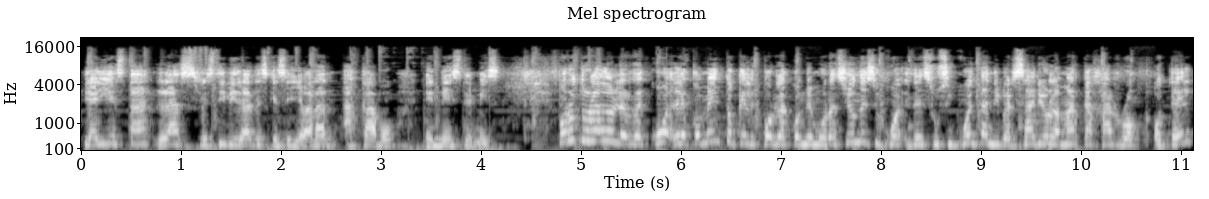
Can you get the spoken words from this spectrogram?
y ahí están las festividades que se llevarán a cabo en este mes. Por otro lado, le, le comento que por la conmemoración de su, de su 50 aniversario, la marca Hard Rock Hotel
